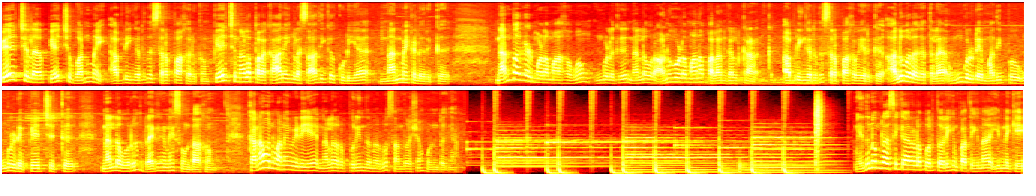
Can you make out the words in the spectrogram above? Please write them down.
பேச்சில் பேச்சு வன்மை அப்படிங்கிறது சிறப்பாக இருக்கும். பேச்சினால் பல காரியங்களை சாதிக்கக்கூடிய நன்மைகள் இருக்குது நண்பர்கள் மூலமாகவும் உங்களுக்கு நல்ல ஒரு அனுகூலமான பலன்கள் க அப்படிங்கிறது சிறப்பாகவே இருக்குது அலுவலகத்தில் உங்களுடைய மதிப்பு உங்களுடைய பேச்சுக்கு நல்ல ஒரு ரெகக்னைஸ் உண்டாகும். கணவன் மனைவியிடையே நல்ல ஒரு புரிந்துணர்வு சந்தோஷம் உண்டுங்க. மிதுனம் ராசிக்காரர்களை பொறுத்த வரைக்கும் பார்த்தீங்கன்னா இன்றைக்கி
